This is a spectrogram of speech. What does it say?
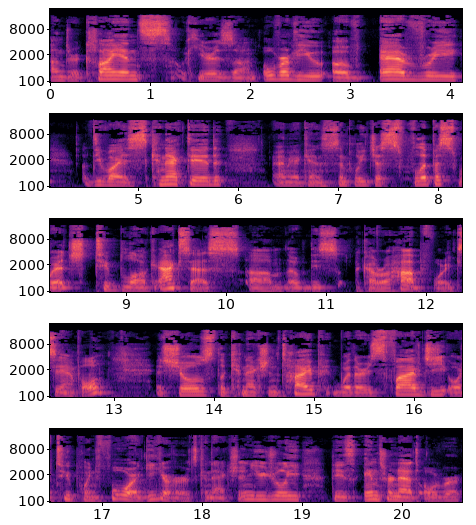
Under clients, here's an overview of every device connected. I mean, I can simply just flip a switch to block access um, of this Aqara hub, for example. It shows the connection type, whether it's 5G or 2.4 gigahertz connection. Usually these internet over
